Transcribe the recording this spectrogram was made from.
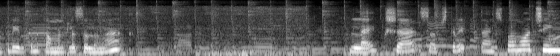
எப்படி இருக்குன்னு கமெண்ட்டில் சொல்லுங்கள் like share subscribe thanks for வாட்சிங்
